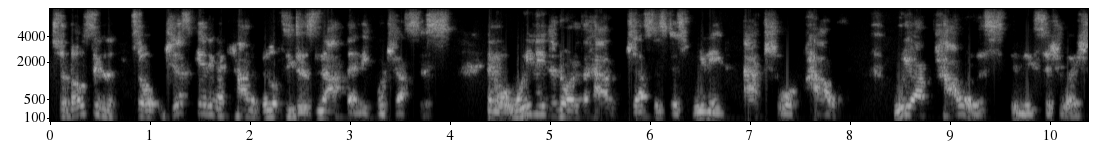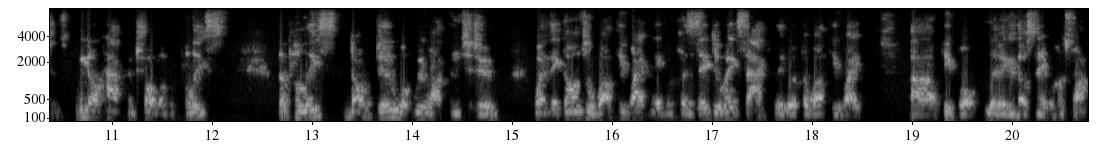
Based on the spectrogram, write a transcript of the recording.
So those things. So just getting accountability does not then equal justice. And what we need in order to have justice is we need actual power. We are powerless in these situations. We don't have control over police. The police don't do what we want them to do when they go into wealthy white neighborhoods, they do exactly what the wealthy white uh, people living in those neighborhoods want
